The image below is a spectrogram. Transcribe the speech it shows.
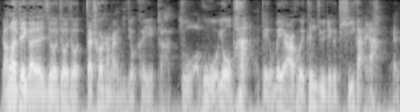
然后了这个就就就在车上面你就可以啊，左顾右盼，这个 VR 会根据这个体感呀，哎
